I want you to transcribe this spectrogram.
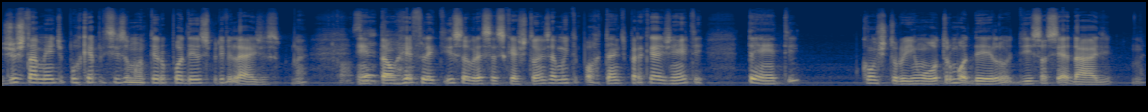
justamente porque é preciso manter o poder e os privilégios. Né? Então, refletir sobre essas questões é muito importante para que a gente tente construir um outro modelo de sociedade. né?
